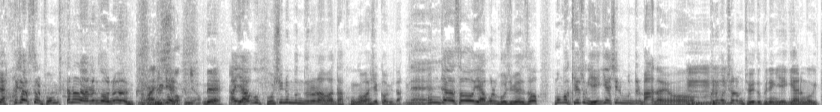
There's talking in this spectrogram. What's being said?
야구 잡설 본편을 아는 거는 가만히 있을 수가 없군요. 네. 아, 야구 보시는 분들은 아마 다 공감하실 겁니다. 네. 혼자서 야구를 보시면서 뭔가 계속 얘기하시는 분들 많아요. 음. 그런 것처럼 저희도 그냥 얘기하는 거기 때문에.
